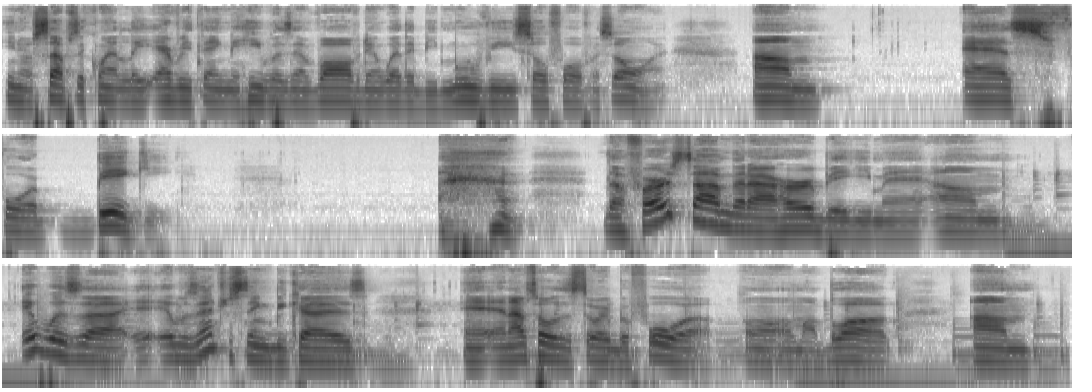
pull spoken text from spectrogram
you know subsequently everything that he was involved in, whether it be movies, so forth and so on. Um, as for Biggie the first time that I heard Biggie, man, um, it was uh, it, it, was interesting because, and, and, I've told the story before on, on my blog, um,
